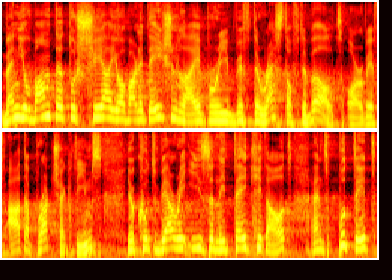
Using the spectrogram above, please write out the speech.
When you wanted to share your validation library with the rest of the world or with other project teams, you could very easily take it out and put it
